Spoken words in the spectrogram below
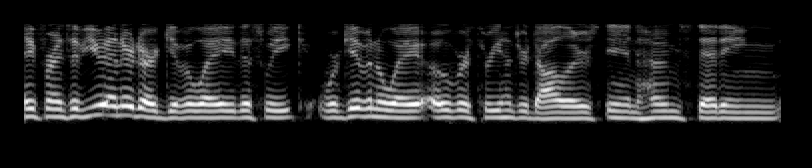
Hey friends, have you entered our giveaway this week? We're giving away over $300 in homesteading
